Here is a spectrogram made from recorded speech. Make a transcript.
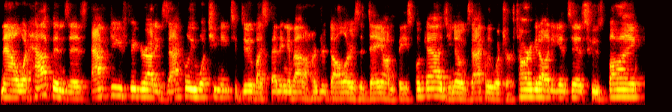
Now, what happens is after you figure out exactly what you need to do by spending about $100 a day on Facebook ads, you know exactly what your target audience is, who's buying.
